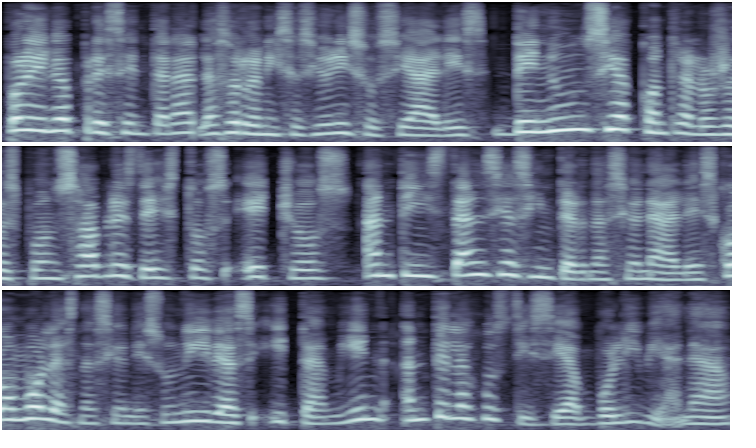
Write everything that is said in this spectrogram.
Por ello presentarán las organizaciones sociales denuncia contra los responsables de estos hechos ante instancias internacionales como las Naciones Unidas y también ante la justicia boliviana.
